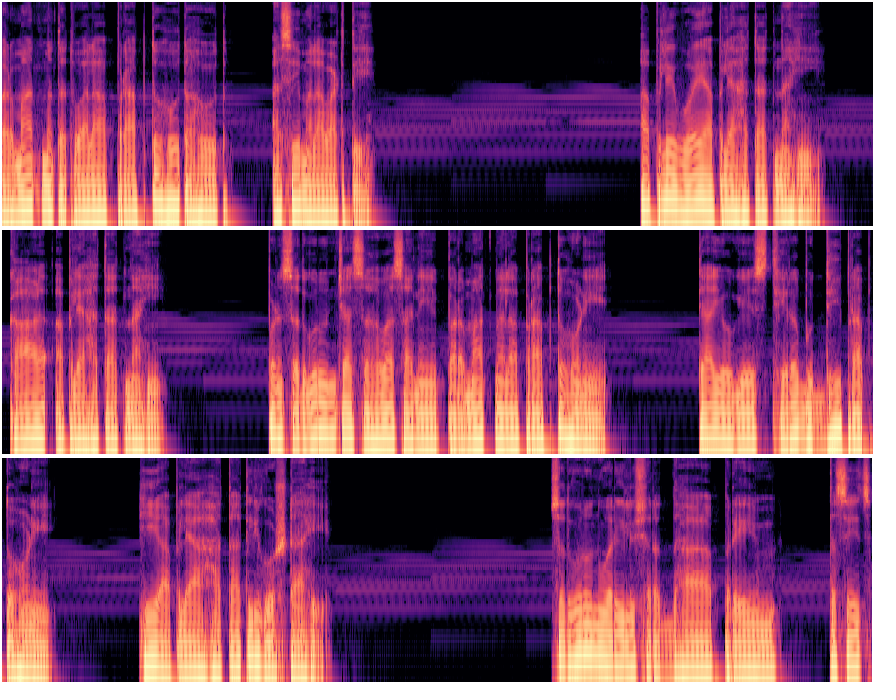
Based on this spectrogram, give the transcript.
परमात्म तत्वाला प्राप्त होत आहोत असे मला वाटते. आपले वय आपल्या हातात नाही काळ आपल्या हातात नाही. पण सद्गुरूंच्या सहवासाने परमात्म्याला प्राप्त होणे त्या योगे स्थिर बुद्धी प्राप्त होणे ही आपल्या हातातील गोष्ट आहे. सद्गुरूंवरील श्रद्धा प्रेम तसेच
